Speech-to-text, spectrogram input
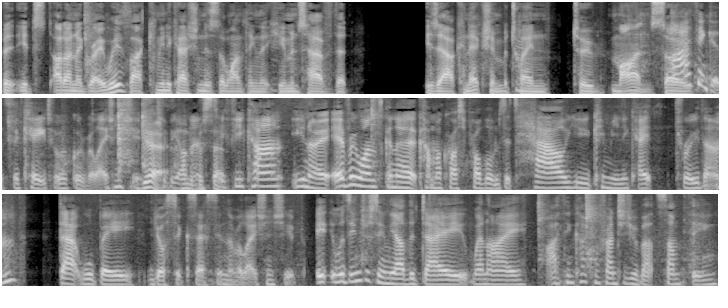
But it's I don't agree with. Like communication is the one thing that humans have that is our connection between two minds. So I think it's the key to a good relationship, Yeah, to be honest. 100%. If you can't, you know, everyone's going to come across problems. It's how you communicate through them that will be your success in the relationship. It, it was interesting the other day when I, I think I confronted you about something.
